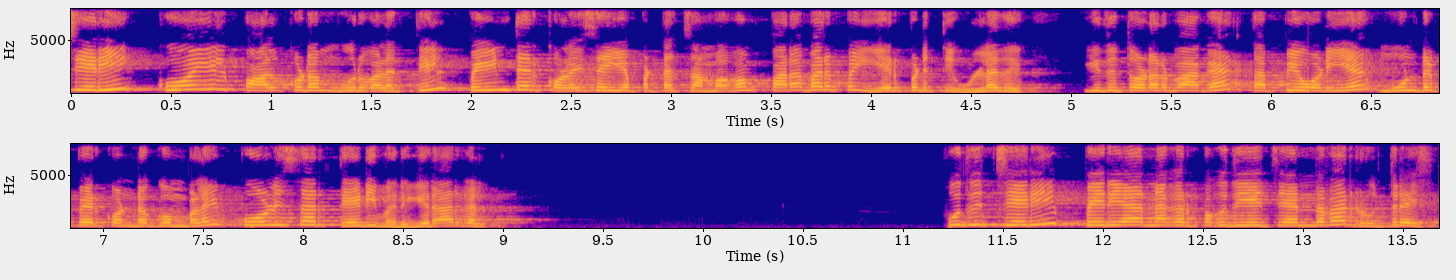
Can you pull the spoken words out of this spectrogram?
புதுச்சேரி கோயில் பால்குடம் ஊர்வலத்தில் பெயிண்டர் கொலை செய்யப்பட்ட சம்பவம் பரபரப்பை ஏற்படுத்தி உள்ளது. இது தொடர்பாக தப்பி ஓடிய மூன்று பேர் கொண்ட கும்பலை போலீசார் தேடி வருகிறார்கள். புதுச்சேரி பெரியார் நகர் பகுதியைச் சேர்ந்தவர் ருத்ரேஷ்.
